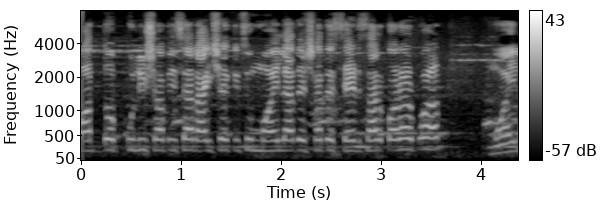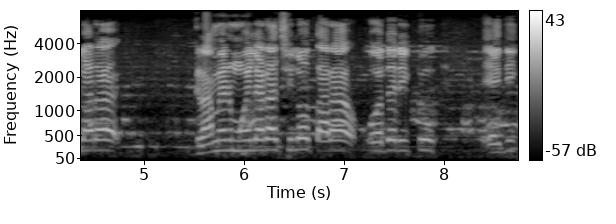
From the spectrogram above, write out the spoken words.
মদ্য পুলিশ অফিসার আইসে কিছু মহিলাদের সাথে ছেড়ছাড় করার পর, মহিলারা, গ্রামের মহিলারা ছিল, তারা ওদের একটু এদিক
